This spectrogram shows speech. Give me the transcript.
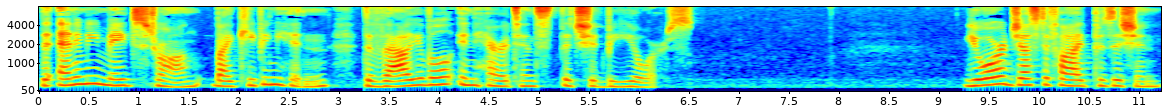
The enemy made strong by keeping hidden the valuable inheritance that should be yours. Your justified position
